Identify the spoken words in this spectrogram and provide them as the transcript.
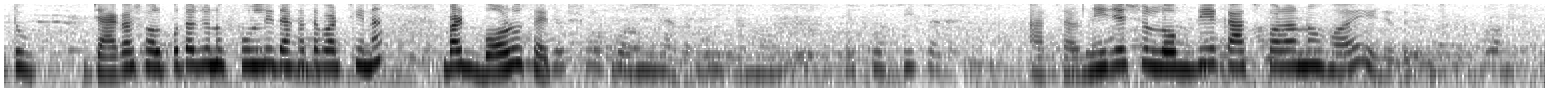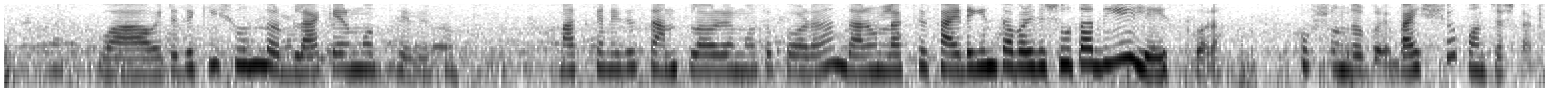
একটু জায়গা স্বল্পতার জন্য ফুললি দেখাতে পারছি না বাট বড় সাইজ আচ্ছা নিজস্ব লোক দিয়ে কাজ করানো হয় এই যে দেখুন। ওয়াও এটা যে কি সুন্দর ব্ল্যাক এর মধ্যে, দেখুন। মাঝখানে যে সানফ্লাওয়ারের মতো করা, দারুণ লাগছে। সাইডে কিন্তু আবার এই যে সুতা দিয়েই লেস করা। খুব সুন্দর করে, বাইশশো পঞ্চাশ টাকা।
